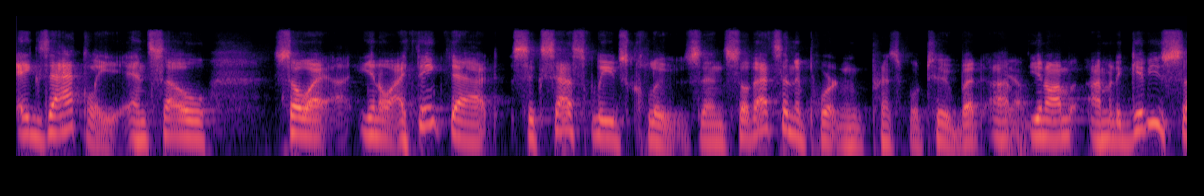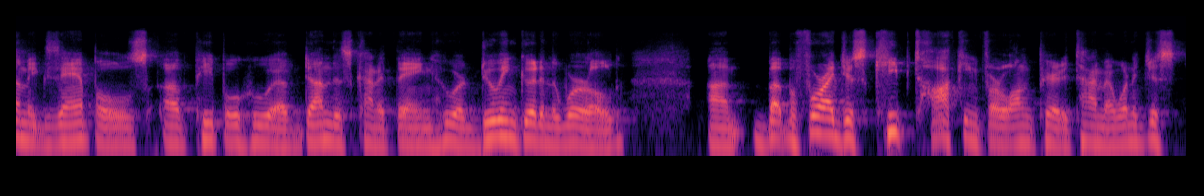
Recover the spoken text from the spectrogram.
Exactly. And so, so I, you know, I think that success leaves clues, and so that's an important principle too. But uh, yeah. you know, I'm I'm going to give you some examples of people who have done this kind of thing, who are doing good in the world. Um, but before I just keep talking for a long period of time, I want to just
